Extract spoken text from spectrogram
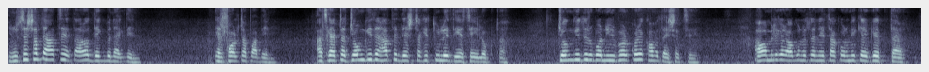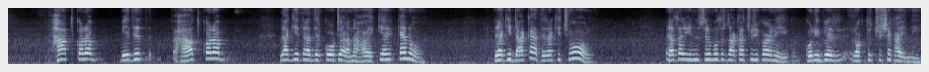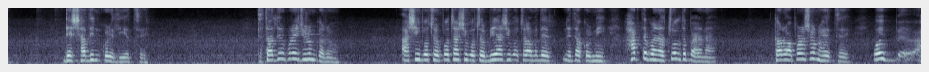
ইউনুসের সাথে আছে, তারাও দেখবেন একদিন, এর ফলটা পাবেন। আজকে একটা জঙ্গিদের হাতে দেশটাকে তুলে দিয়েছে এই লোকটা। জঙ্গিদের উপর নির্ভর করে ক্ষমতা এসেছে। আওয়ামী লীগের অগণিত নেতাকর্মীকে গ্রেপ্তার। হাত করা বেঁধে, হাত করা লাগিয়ে তাদের কোর্টে আনা হয়। কেন? এরা কি ডাকাত? এরা কি চোর? এরা তো ইউনুসের মতো টাকা চুরি করেনি, গরিবের রক্ত চুষে খায়নি, দেশ স্বাধীন করে দিয়েছে। তো তাদের উপরে জুলুম কেন? আশি বছর, পঁচাশি বছর, বিরাশি বছর আমাদের নেতাকর্মী হাঁটতে পারে না, চলতে পারে না। কারও অপারেশন হয়েছে, ওই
